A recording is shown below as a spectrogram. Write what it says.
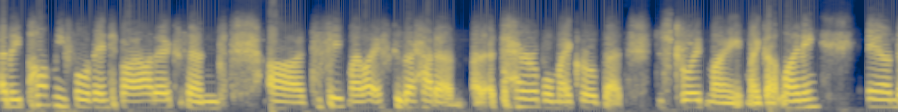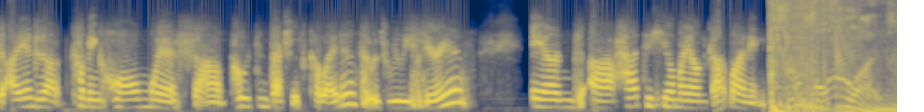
and they pumped me full of antibiotics and uh, to save my life because I had a, a terrible microbe that destroyed my my gut lining. And I ended up coming home with uh, post-infectious colitis. It was really serious, and uh, had to heal my own gut lining. Life.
